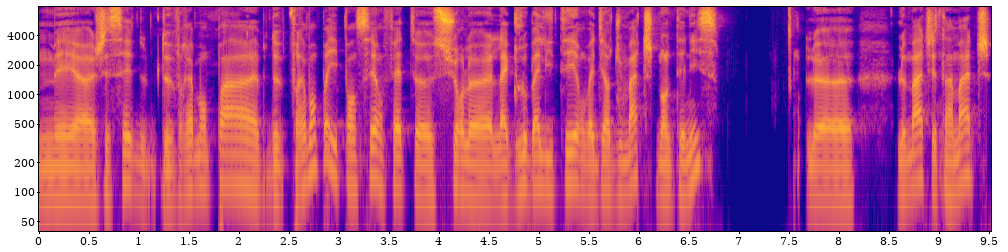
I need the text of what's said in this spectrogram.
mais euh, j'essaie de, de, vraiment pas de vraiment pas y penser en fait euh, sur le, la globalité on va dire du match dans le tennis. Le le match est un match.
